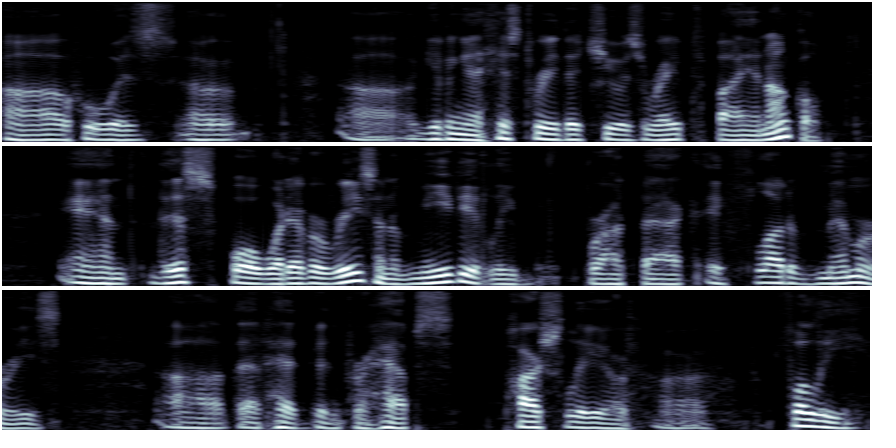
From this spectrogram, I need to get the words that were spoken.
uh, who was uh, uh, giving a history that she was raped by an uncle. And this, for whatever reason, immediately brought back a flood of memories uh, that had been perhaps partially or, or fully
